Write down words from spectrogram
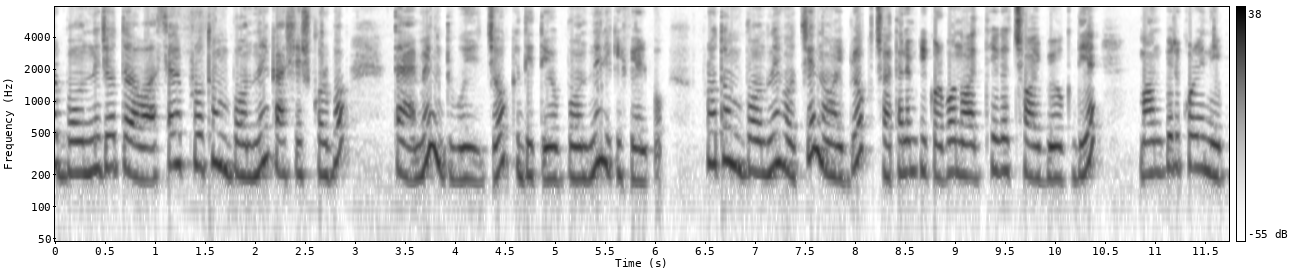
আর বন্ধনী যেহেতু দেওয়া আছে প্রথম বন্ধনীর কাজ শেষ করব। তাই আমি দুই যোগ দ্বিতীয় বন্ধনী লিখে ফেলব। প্রথম বন্ধনী হচ্ছে নয় বিয়োগ ছয়। তাহলে আমি কি করব? নয় থেকে ছয় বিয়োগ দিয়ে মান বের করে নিব।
